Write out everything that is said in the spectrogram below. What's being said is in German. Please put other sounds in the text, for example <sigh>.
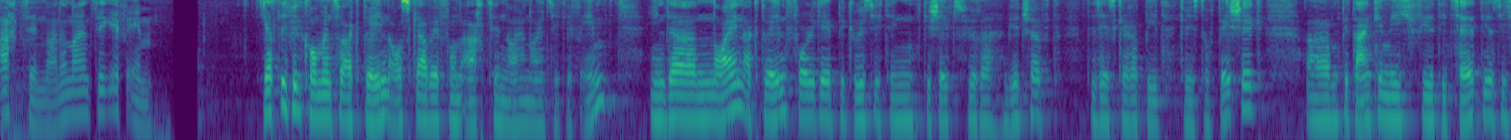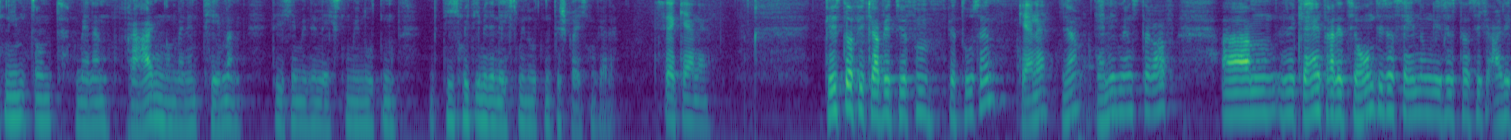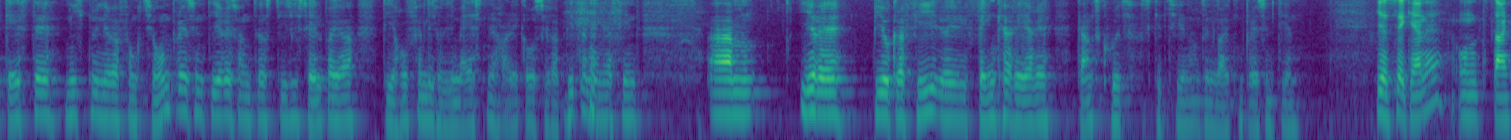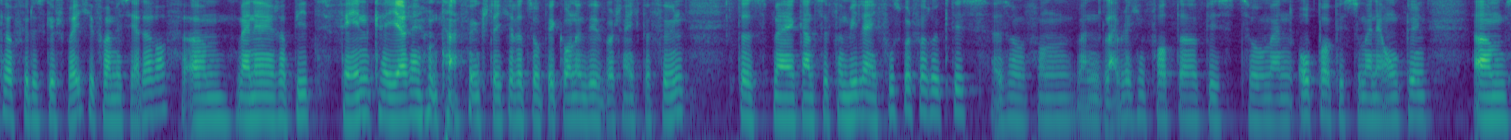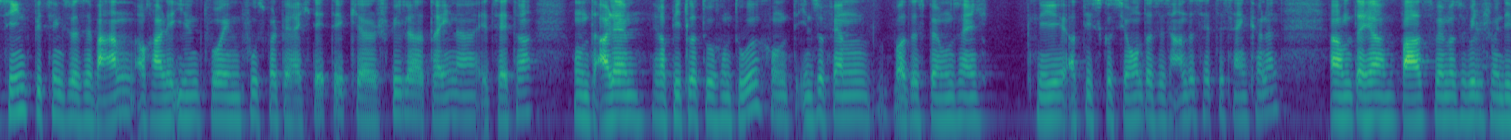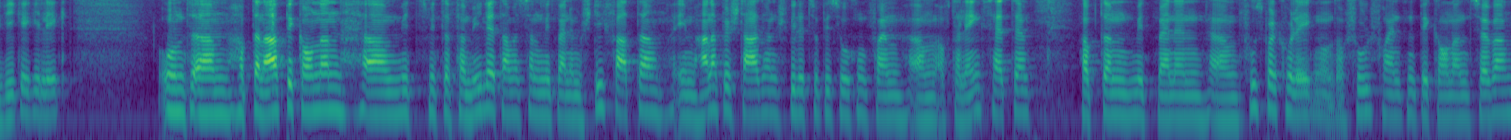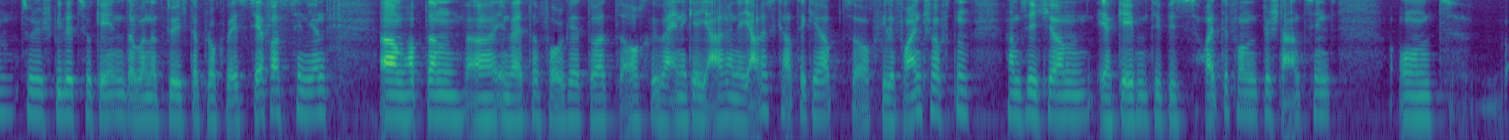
1899 FM. Herzlich willkommen zur aktuellen Ausgabe von 1899 FM. In der neuen aktuellen Folge begrüße ich den Geschäftsführer Wirtschaft des SK Rapid, Christoph Beschek. Ähm, bedanke mich für die Zeit, die er sich nimmt und meinen Fragen und meinen Themen, die ich, ihm in den nächsten Minuten, die ich mit ihm in den nächsten Minuten besprechen werde. Sehr gerne. Christoph, ich glaube, wir dürfen per Du sein. Gerne. Ja, einigen wir uns darauf. Ähm, eine kleine Tradition dieser Sendung ist es, dass ich alle Gäste nicht nur in ihrer Funktion präsentiere, sondern dass die sich selber ja, die hoffentlich oder die meisten ja alle große Rapid-Anhänger <laughs> sind, ähm, ihre Biografie, ihre Fankarriere ganz kurz skizzieren und den Leuten präsentieren. Ja, sehr gerne und danke auch für das Gespräch. Ich freue mich sehr darauf. Ähm, meine Rapid-Fan-Karriere unter <laughs> Anführungsstrichen so begonnen wie wahrscheinlich bei Föhn dass meine ganze Familie eigentlich Fußball verrückt ist. Also von meinem leiblichen Vater bis zu meinem Opa, bis zu meinen Onkeln ähm, sind bzw. waren auch alle irgendwo im Fußballbereich tätig, äh, Spieler, Trainer etc. Und alle Rapidler durch und durch. Und insofern war das bei uns eigentlich nie eine Diskussion, dass es anders hätte sein können. Ähm, daher war es, wenn man so will, schon in die Wiege gelegt. Und ähm, habe dann auch begonnen, äh, mit, mit der Familie, damals dann mit meinem Stiefvater im Hannabel-Stadion Spiele zu besuchen, vor allem ähm, auf der Längsseite. Habe dann mit meinen ähm, Fußballkollegen und auch Schulfreunden begonnen, selber zu den Spielen zu gehen. Da war natürlich der Block West sehr faszinierend. Ähm, habe dann äh, in weiterer Folge dort auch über einige Jahre eine Jahreskarte gehabt. Auch viele Freundschaften haben sich ähm, ergeben, die bis heute von Bestand sind. Und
